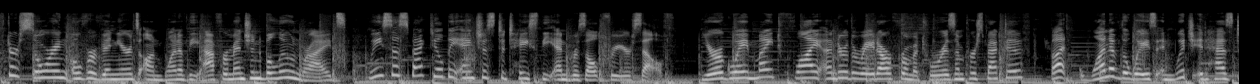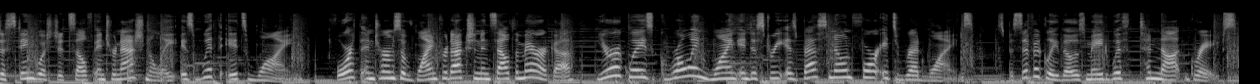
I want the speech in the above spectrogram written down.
After soaring over vineyards on one of the aforementioned balloon rides, we suspect you'll be anxious to taste the end result for yourself. Uruguay might fly under the radar from a tourism perspective, but one of the ways in which it has distinguished itself internationally is with its wine. Fourth in terms of wine production in South America, Uruguay's growing wine industry is best known for its red wines, specifically those made with Tannat grapes.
